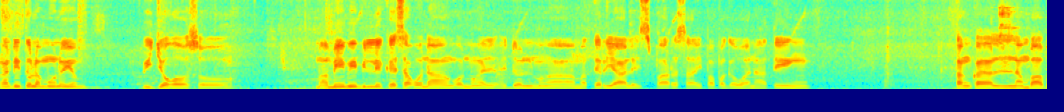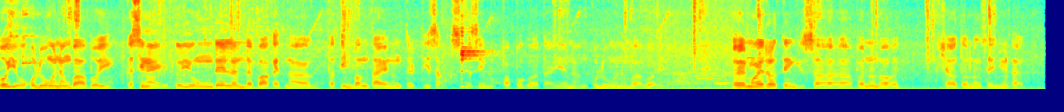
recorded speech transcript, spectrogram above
hanggang dito lang muna yung video ko. So mamimili kasi ako ng mga idol, mga materyales para sa ipapagawa nating tangkal ng baboy o kulungan ng baboy. Kasi nga ito yung dahilan na bakit nagpatimbang tayo ng 30 sacks kasi magpapagawa tayo ng kulungan ng baboy. So yun mga idol, thank you sa panonood. Shoutout lang sa inyo lahat.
